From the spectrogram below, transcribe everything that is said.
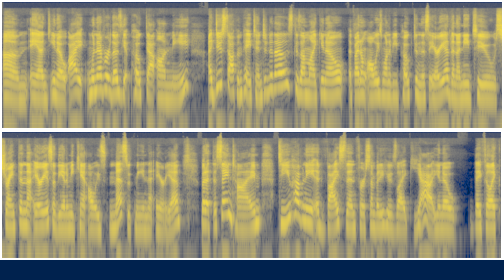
Um, and, you know, I, whenever those get poked out on me, I do stop and pay attention to those because I'm like, you know, if I don't always want to be poked in this area, then I need to strengthen that area so the enemy can't always mess with me in that area. But at the same time, do you have any advice then for somebody who's like, yeah, you know, they feel like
